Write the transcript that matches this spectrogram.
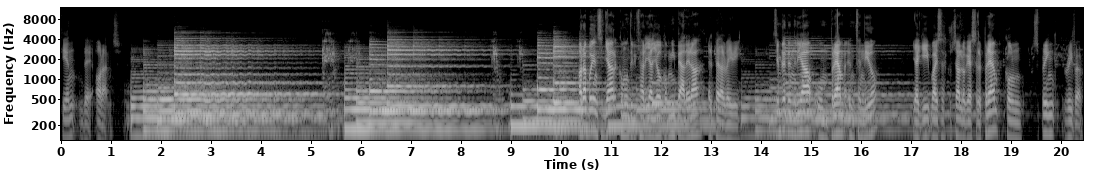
100 de Orange. Ahora voy a enseñar cómo utilizaría yo con mi pedalera el Pedal Baby. Siempre tendría un preamp encendido y aquí vais a escuchar lo que es el preamp con Spring Reverb.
